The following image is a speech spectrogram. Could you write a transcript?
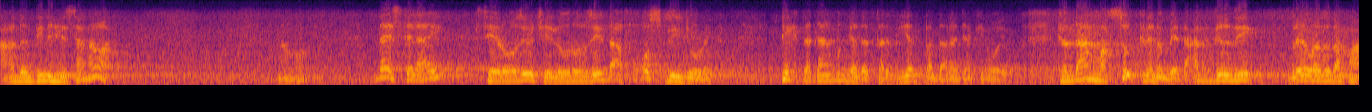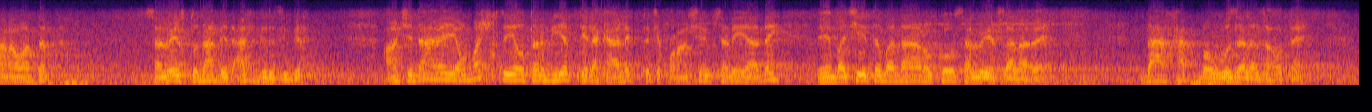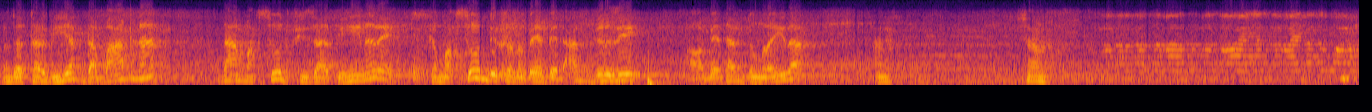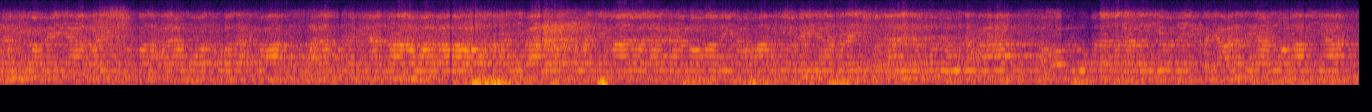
هغه د دین حصہ نه و نو دا اصطلاحي سیروزه چې لوروزه دا اوس دی جوړ کړ ټیک دا د موږ د تربیت په درجه کې وایو کدا مقصود کړي نو بدعت ګرځي درې ورځې د پاره وتر سلويختو دا بدعت ګرځي بیا او چې دا یو مشق دی یو تربیت دی لکه هلک ته چې قرآن شریف سړی یادوي وایي بچې ته به دا رکو څلوېښت ځله دی دا خط به اووه ځله ځوتی نو د تربیت د باب نه دا مقصود فی ذاته نه دی که مقصود دی کړو نو بیا بدعت ګرځي او بدعت ګمراهي ده سلام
